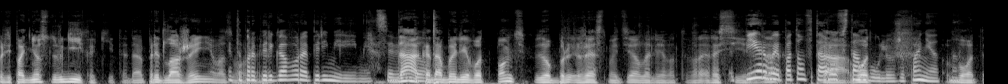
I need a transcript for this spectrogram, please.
преподнес другие какие-то, да, предложения, возможно. Это про переговоры о перемирии имеется в виду. Да, когда были, вот, помните, добрый жест мы делали вот в России. Первый, да? потом второй да, в Стамбуле вот, уже, понятно. Вот,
